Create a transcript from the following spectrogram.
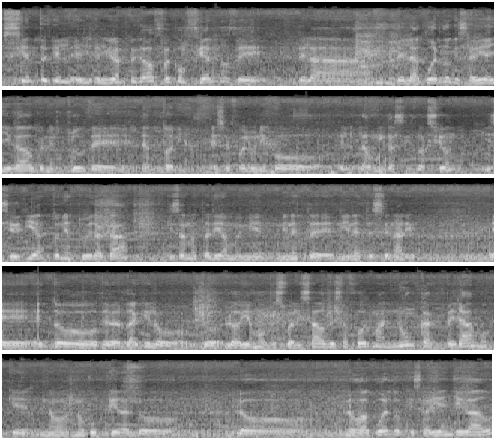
Siento que el, gran pecado fue confiarnos de, la, del acuerdo que se había llegado con el club de, Antonia. Ese fue el único, la única situación y si hoy día Antonia estuviera acá, quizás no estaríamos ni en, este, ni en este escenario. Eh, esto de verdad que lo, habíamos visualizado de esa forma, nunca esperamos que no, cumplieran los acuerdos que se habían llegado.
